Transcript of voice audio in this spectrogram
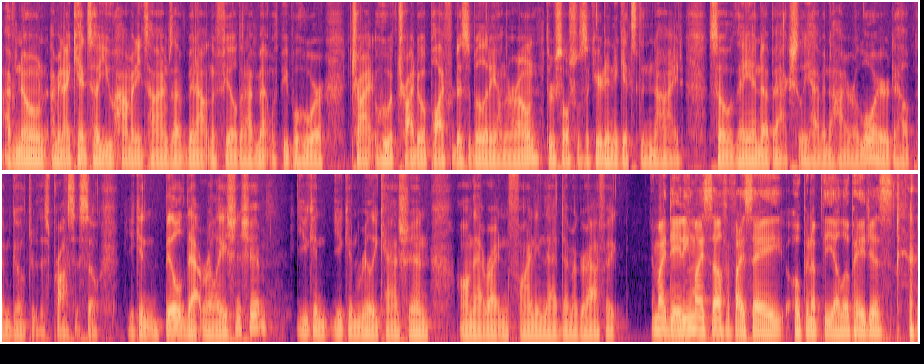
I've known, I mean, I can't tell you how many times I've been out in the field and I've met with people who are trying, who have tried to apply for disability on their own through Social Security and it gets denied. So they end up actually having to hire a lawyer to help them go through this process. So you can build that relationship you can you can really cash in on that right and finding that demographic. Am I dating myself if I say open up the yellow pages?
